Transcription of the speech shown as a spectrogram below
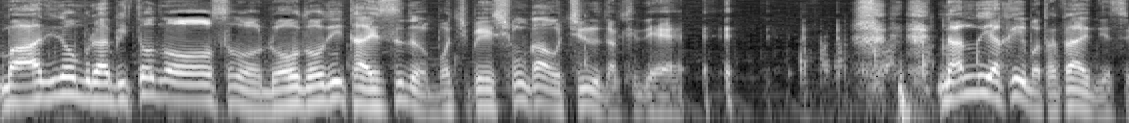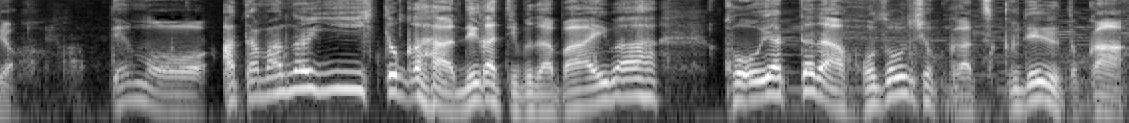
周りの村人のその労働に対するモチベーションが落ちるだけで 何の役にも立たないんですよ。でも、頭のいい人がネガティブな場合は、こうやったら保存食が作れるとか、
